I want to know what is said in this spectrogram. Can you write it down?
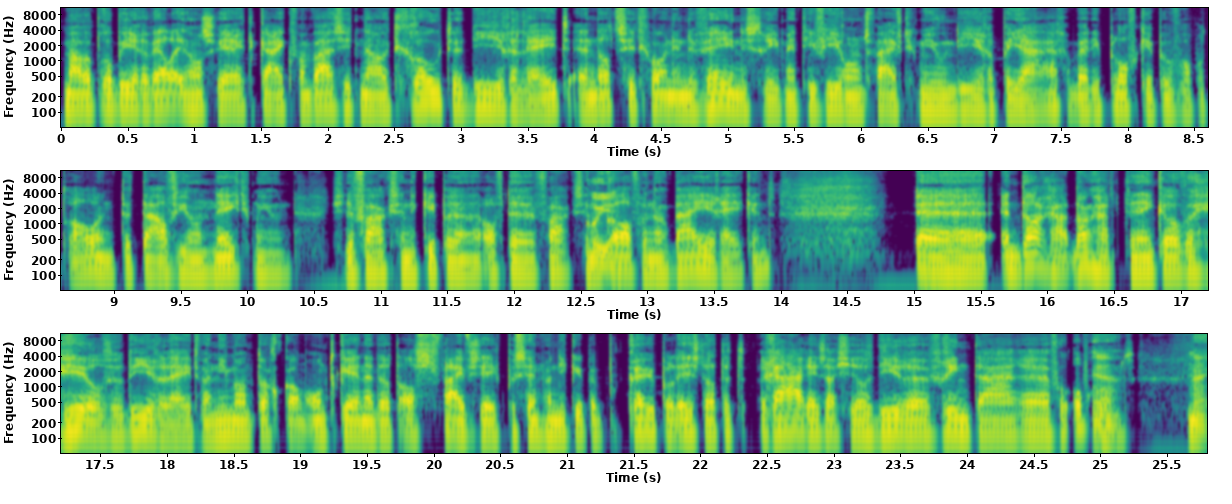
Maar we proberen wel in ons werk te kijken van waar zit nou het grote dierenleed. En dat zit gewoon in de vee-industrie met die 450 miljoen dieren per jaar. Bij die plofkippen bijvoorbeeld al. In totaal 490 miljoen. Als je de varkens en de kippen of de varkens en de kalveren nog bij je rekent. Eh, en dan gaat, dan gaat het in één keer over heel veel dierenleed. Waar niemand toch kan ontkennen dat als 75% van die kippen kreupel is... dat het raar is als je als dierenvriend daarvoor voor opkomt. Nee,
